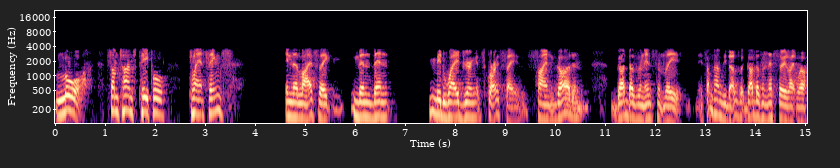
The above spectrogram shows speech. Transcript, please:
law. Sometimes people plant things in their life, they then then midway during its growth they find God and God doesn't instantly sometimes he does, but God doesn't necessarily like, well,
